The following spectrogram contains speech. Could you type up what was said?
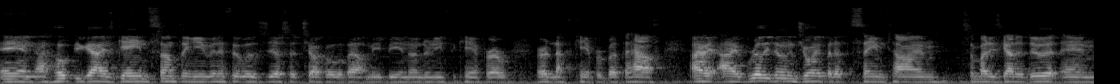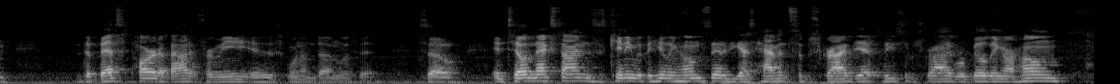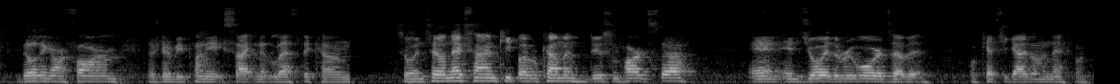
And I hope you guys gained something, even if it was just a chuckle about me being underneath the camper, or not the camper, but the house. I, I really do enjoy it, but at the same time, somebody's got to do it. And the best part about it for me is when I'm done with it. So until next time, this is Kenny with the Healing Homestead. If you guys haven't subscribed yet, please subscribe. We're building our home, building our farm. There's going to be plenty of excitement left to come. So until next time, keep overcoming, do some hard stuff, and enjoy the rewards of it. We'll catch you guys on the next one.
